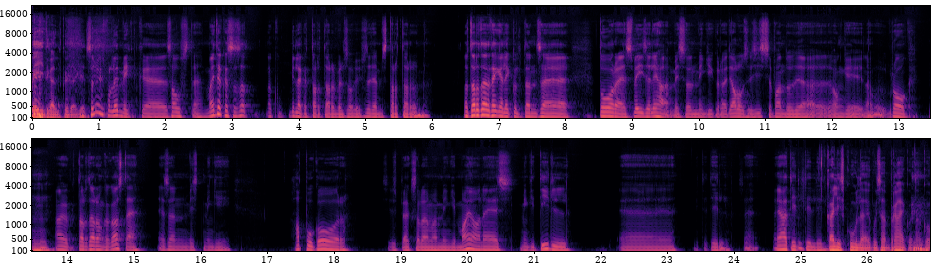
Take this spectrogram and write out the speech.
veidralt kuidagi. see on üks mu lemmik äh, sauste, ma ei tea, kas sa saad nagu, millega tartar veel sobib, sa tead, mis tartar on? no tartar tegelikult on see toores veiseliha, mis on mingi kuradi aluse sisse pandud ja ongi nagu roog, Mhm. aga tartar on ka kaste ja see on vist mingi hapukoor, siis peaks olema mingi majonees, mingi till äh,. mitte till, see, jaa, till, till, till. kallis kuulaja, kui sa praegu nagu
